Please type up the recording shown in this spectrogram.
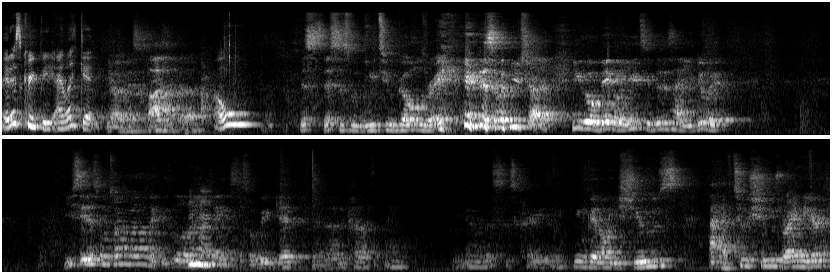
It is creepy. I like it. Yo, this closet though. Oh. This this is what YouTube goals right here. this is when you try to you go big on YouTube. This is how you do it. You see this what I'm talking about? Like these little round Mhm. things. That's what we get for the cut off the thing. But yo, this is crazy. You can get all your shoes. I have two shoes right here.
